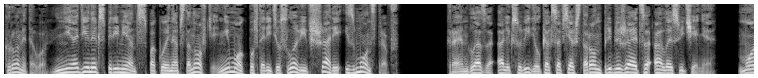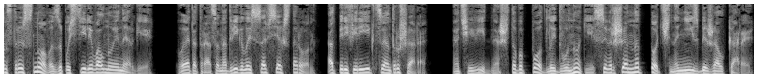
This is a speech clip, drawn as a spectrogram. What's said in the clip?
Кроме того, ни один эксперимент в спокойной обстановке не мог повторить условий в шаре из монстров. Краем глаза Алекс увидел, как со всех сторон приближается алое свечение. Монстры снова запустили волну энергии. В этот раз она двигалась со всех сторон, от периферии к центру шара. Очевидно, чтобы подлый двуногий совершенно точно не избежал кары.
